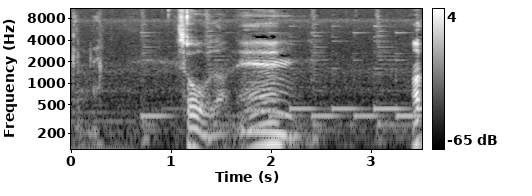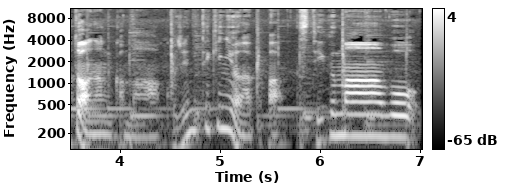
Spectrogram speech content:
けどね。そうだね、あとはなんかまあ個人的にはやっぱスティグマを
